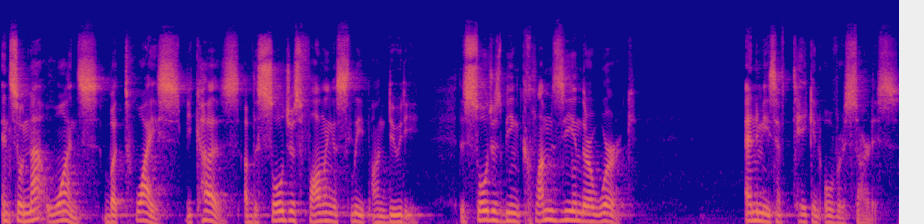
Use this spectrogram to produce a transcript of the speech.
And so, not once, but twice, because of the soldiers falling asleep on duty, the soldiers being clumsy in their work, enemies have taken over Sardis.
